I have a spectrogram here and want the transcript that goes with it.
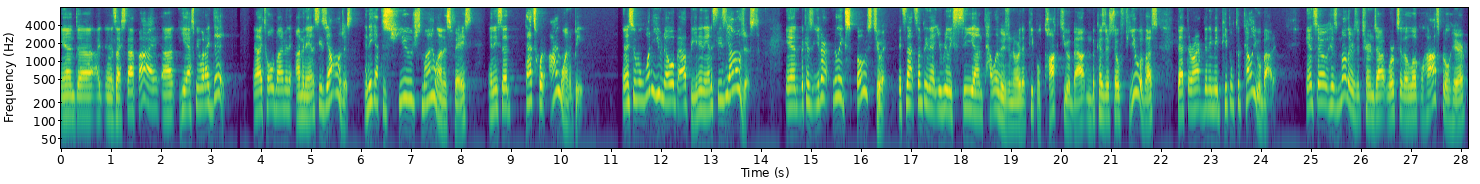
And uh, I, as I stopped by, uh, he asked me what I did. And I told him I'm an, I'm an anesthesiologist. And he got this huge smile on his face. And he said, That's what I want to be. And I said, Well, what do you know about being an anesthesiologist? And because you're not really exposed to it, it's not something that you really see on television or that people talk to you about. And because there's so few of us, that there aren't many people to tell you about it. And so his mother, as it turns out, works at a local hospital here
